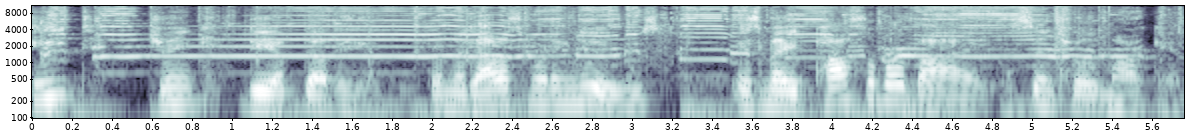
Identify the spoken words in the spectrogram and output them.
Eat, Drink DFW from the Dallas Morning News is made possible by Central Market.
